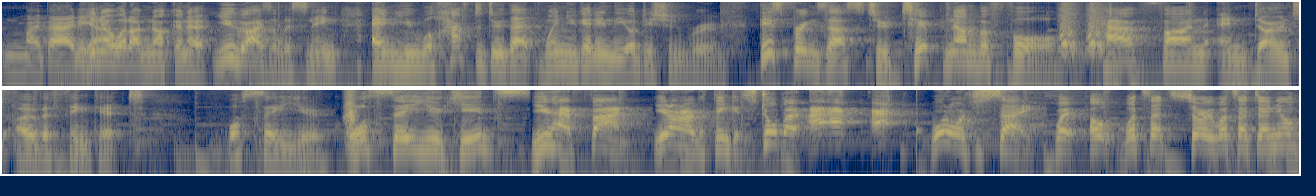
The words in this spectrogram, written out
my bad ear. You know what? I'm not gonna. You guys are listening, and you will have to do that when you get in the audition room. This brings us to tip number four have fun and don't overthink it. Or see you. Or see you, kids. You have fun. You don't overthink it. Stop it. Ah, ah. What do I just say? Wait, oh, what's that? Sorry, what's that, Daniel?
